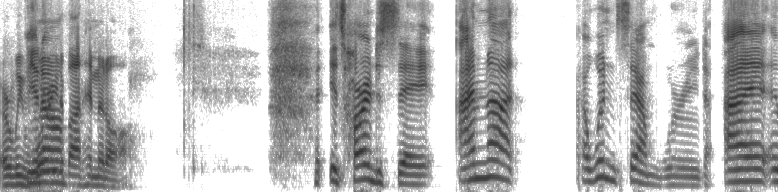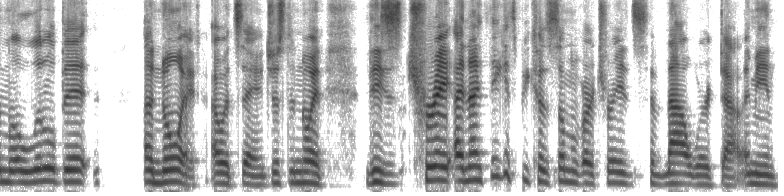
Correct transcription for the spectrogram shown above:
Are we You worried know- about him at all? it's hard to say. I'm not. I wouldn't say I'm worried. I am a little bit annoyed. I would say just annoyed. These trade, and I think it's because some of our trades have not worked out. I mean,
